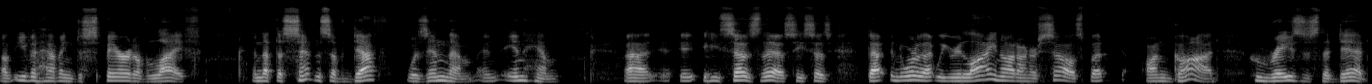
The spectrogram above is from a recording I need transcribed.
of even having despaired of life, and that the sentence of death was in them and in him. Uh, he says this he says that in order that we rely not on ourselves, but on God who raises the dead,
